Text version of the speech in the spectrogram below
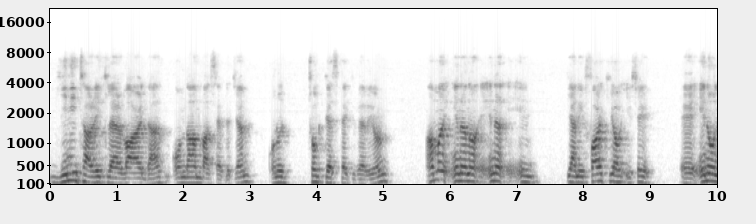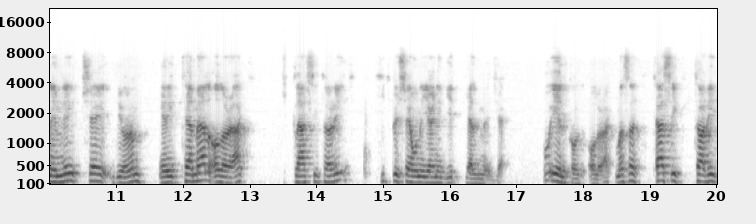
yeni tarihler var da ondan bahsedeceğim. Onu çok destek veriyorum. Ama inan, inan yani fark yok şey e, en önemli şey diyorum yani temel olarak klasik tarih hiçbir şey onun yerine git gelmeyecek. Bu ilk ol- olarak. Mesela klasik tarih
